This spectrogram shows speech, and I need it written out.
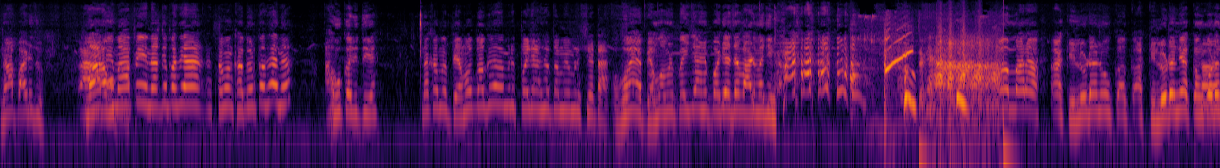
ના પાડી તું માપી માપી ના કે પછી આ તમને ખબર તો છે ને? આવું કરી તું નકે ના અમે ભેમો બગડે અમને પડ્યા છે તમે અમને શેટા. હોય ભેમો અમને પડી જાય ને પડ્યા છે વાડમાં જઈને મારા આ કિલોડાનું કિલોડા ને કંકોડા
